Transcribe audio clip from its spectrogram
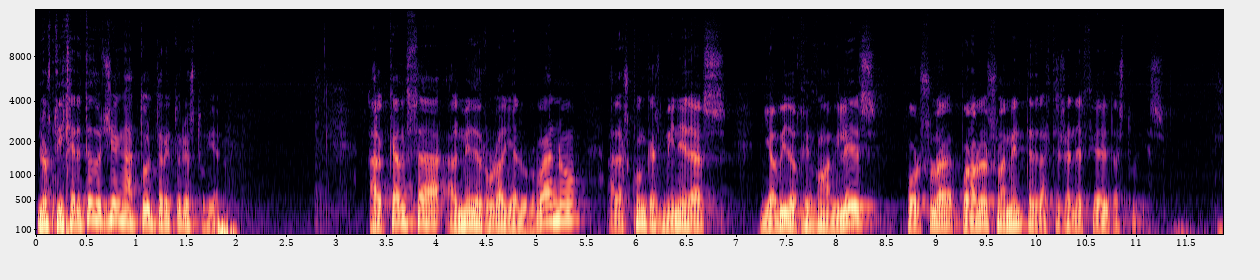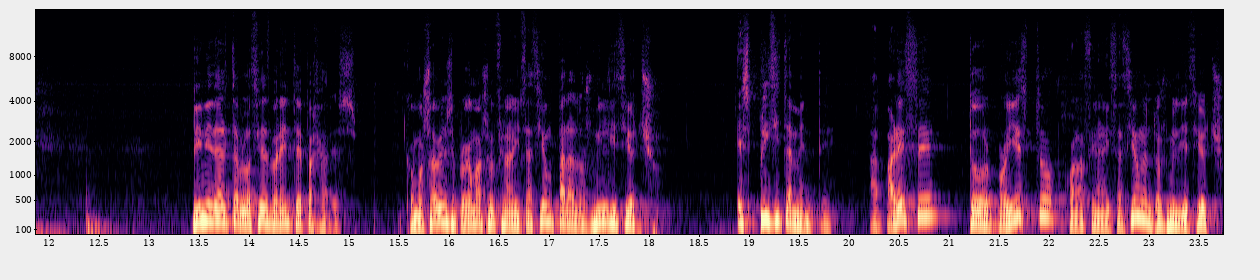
Los tijeretados llegan a todo el territorio asturiano. Alcanza al medio rural y al urbano, a las cuencas mineras y a Gijón, Avilés, por, por hablar solamente de las tres grandes ciudades de Asturias. Línea de alta velocidad variante de Pajares. Como saben, se programa su finalización para el 2018. Explícitamente aparece todo el proyecto con la finalización en 2018,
